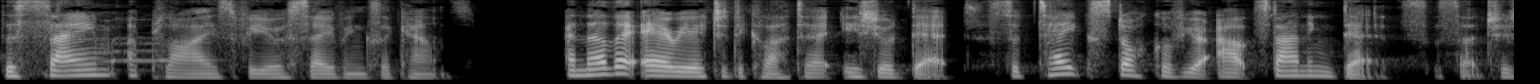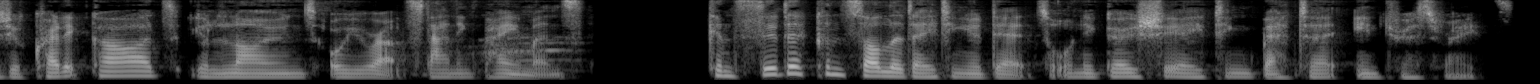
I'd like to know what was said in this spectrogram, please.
The same applies for your savings accounts. Another area to declutter is your debt. So take stock of your outstanding debts, such as your credit cards, your loans, or your outstanding payments. Consider consolidating your debts or negotiating better interest rates.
